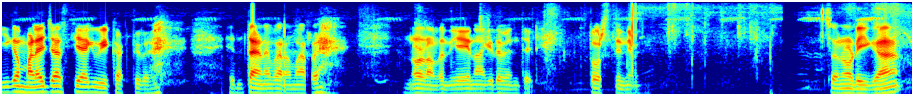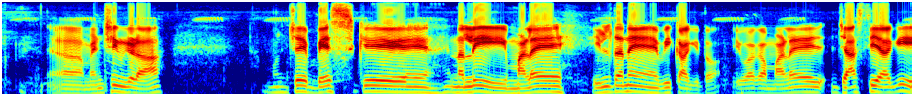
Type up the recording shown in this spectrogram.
ಈಗ ಮಳೆ ಜಾಸ್ತಿಯಾಗಿ ವೀಕ್ ಆಗ್ತಿದೆ. ಎಂತ ಹಣೆ ಬರ ಮಾರ್ರೆ. ನೋಡೋಣ ಬನ್ನಿ ಏನಾಗಿದ್ದಾವೆ ಅಂತೇಳಿ. ತೋರಿಸ್ತೀನಿ ನಿಮಗೆ. ಸೊ ನೋಡಿ ಈಗ ಮೆಣಸಿನ ಗಿಡ, ಮುಂಚೆ ಬೇಸಿಗೆನಲ್ಲಿ ಮಳೆ ಇಲ್ದೇ ವೀಕ್ ಆಗಿತ್ತು ಇವಾಗ ಮಳೆ ಜಾಸ್ತಿಯಾಗಿ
